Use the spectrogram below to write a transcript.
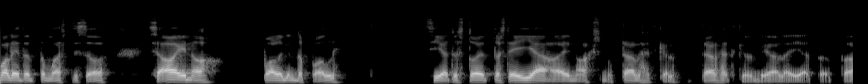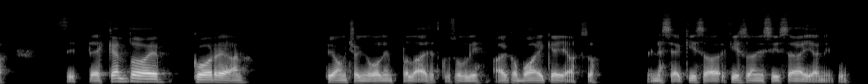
valitettavasti se on se ainoa palkintopalli sijoitus toivottavasti ei jää ainoaksi, mutta tällä hetkellä, tällä hetkellä vielä. Ja tota, sitten ehkä toi Korean Pyeongchangin olympialaiset, kun se oli aika vaikea jakso mennä siellä kisa, kisoin sisään ja niin kuin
